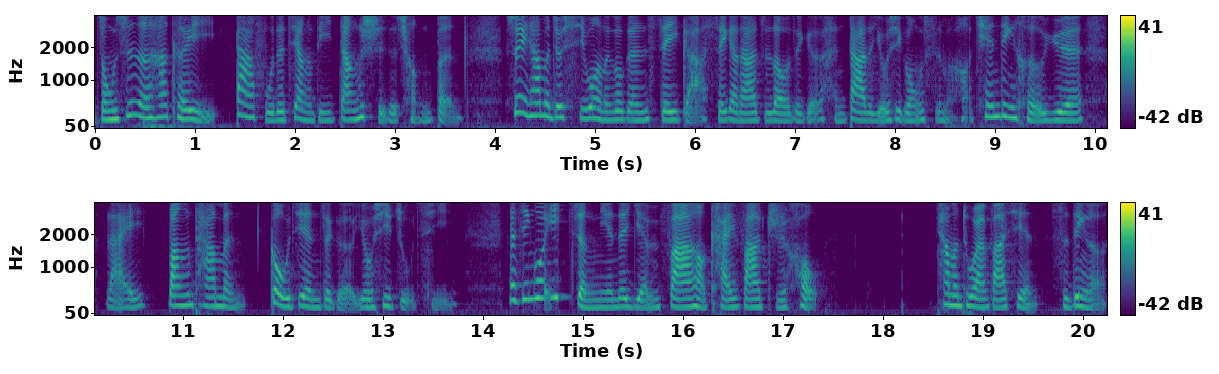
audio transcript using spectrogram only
总之呢，它可以大幅的降低当时的成本，所以他们就希望能够跟 Sega，Sega 大家知道这个很大的游戏公司嘛，好，签订合约来帮他们构建这个游戏主机。那经过一整年的研发哈开发之后，他们突然发现死定了。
